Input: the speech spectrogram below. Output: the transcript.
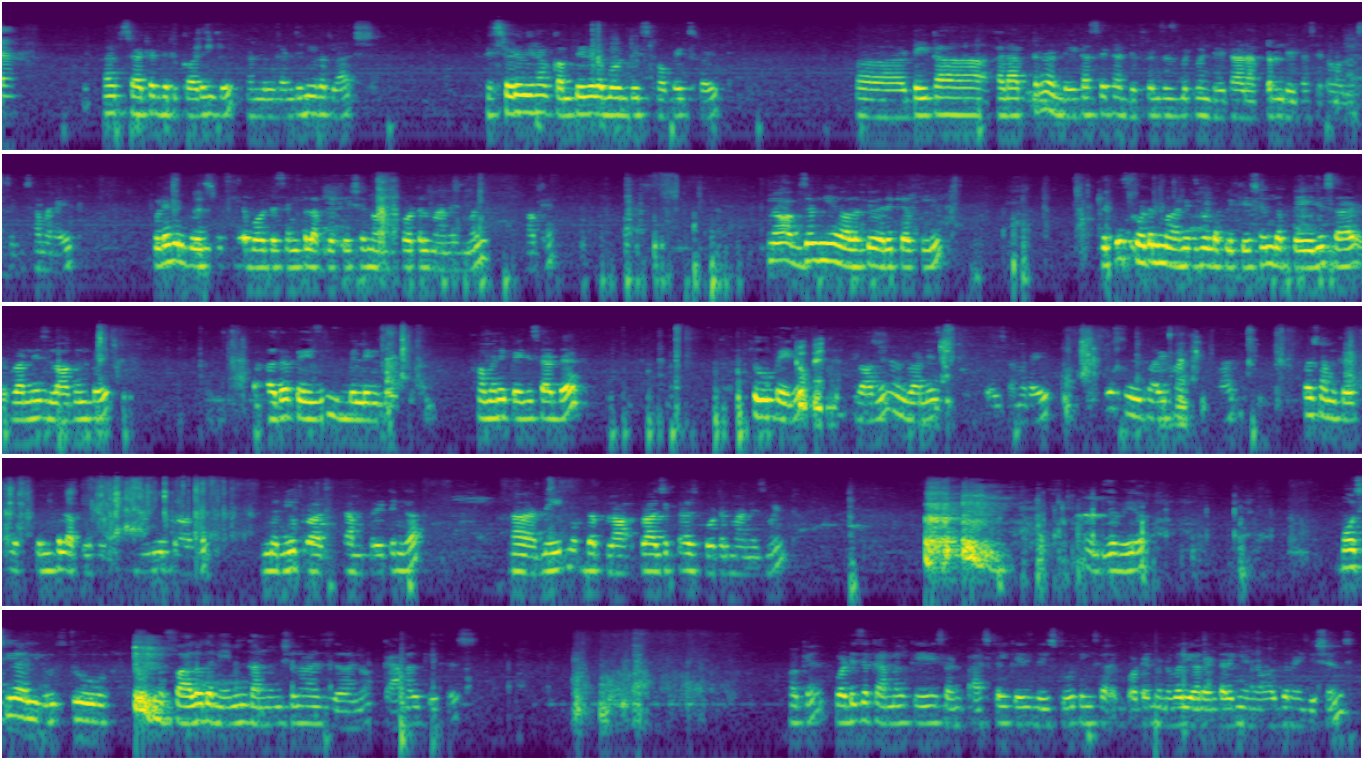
Yeah. I've started the recording too and we'll continue the class. Yesterday we have completed about these topics, right? Uh, data adapter and data set and differences between data adapter and data set, all these things. Am I right? Today we're going to see about the simple application of hotel management. Okay. Now observe here all of you very carefully. With this hotel management application, the pages are one is login page, other page is billing page. How many pages are there? Two pages. Two pages. Login and one is page. Am I right? First we'll try to understand. First I'm creating a simple application, new project. In the new project, I'm creating a uh, name of the project as hotel management. Observe here. Mostly I'll use to follow the naming convention as uh, you know camel cases. Okay, what is a camel case and Pascal case? These two things are important whenever you are entering in organizations.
